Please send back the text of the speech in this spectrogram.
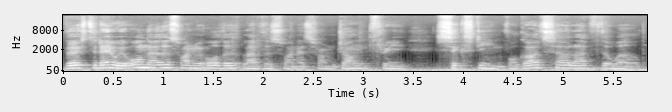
verse today. We all know this one. We all love this one. It's from John 3 16. For God so loved the world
